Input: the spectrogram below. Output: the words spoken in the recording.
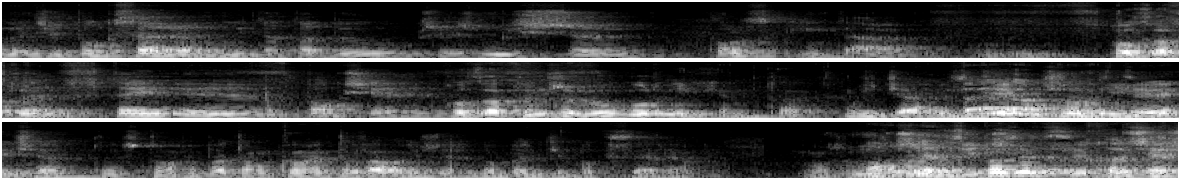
y, będzie bokserem. Mój tata był przecież mistrzem Polski, tak. W, Poza w, tym- w tej, y, w boksie. Poza tym, że był górnikiem, tak? Widziałem zdjęcia, górnikiem. zdjęcia. Zresztą chyba tam komentowałeś, że chyba będzie bokserem. Może być, Dyspozycję, chociaż.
